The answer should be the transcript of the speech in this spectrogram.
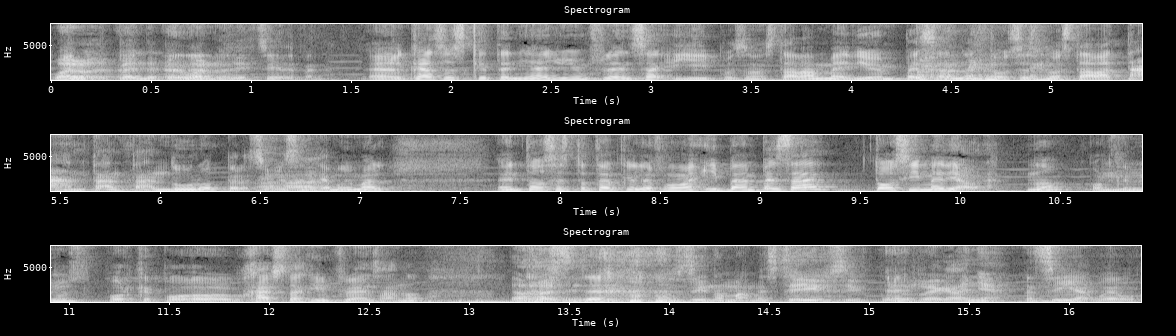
Bueno, depende, pero bueno, sí. depende. El caso es que tenía yo influenza y pues no estaba medio empezando, entonces no estaba tan, tan, tan duro, pero sí me sentía muy mal. Entonces, total que le fumé. Y para empezar, tosí media hora, ¿no? Porque, pues, porque por hashtag influenza, ¿no? Ajá, sí, Este, sí, no mames. Sí, sí, pues regaña. Sí, a huevo.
